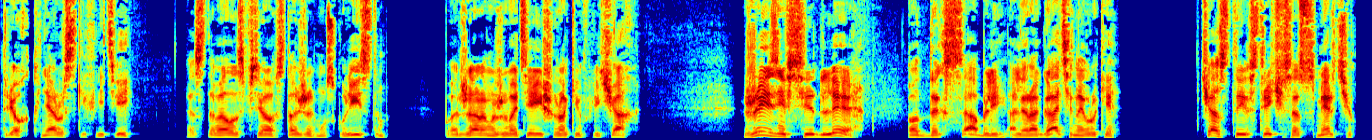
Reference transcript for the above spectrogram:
трех княжеских ветвей Оставалось все столь же мускулистым, поджаром в животе и широким в плечах. Жизнь в седле, отдых сабли, а рогатиной в руке, частые встречи со смертью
